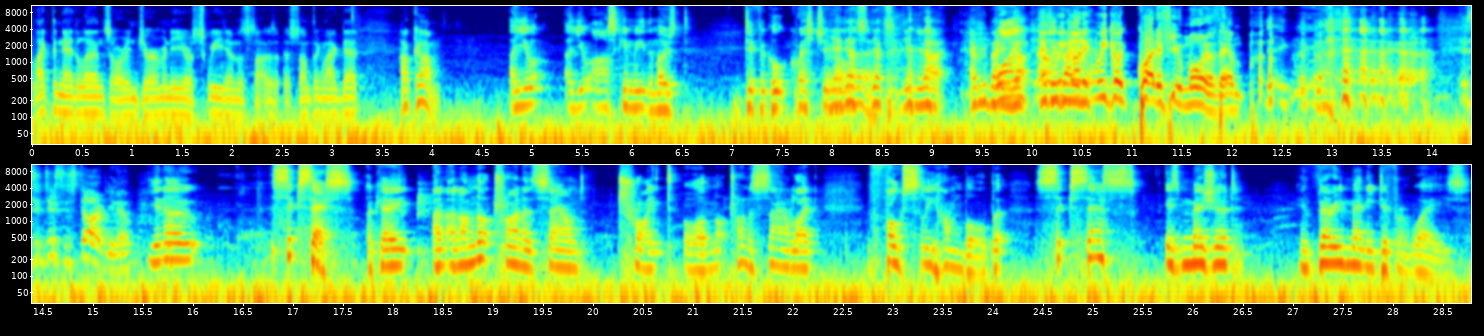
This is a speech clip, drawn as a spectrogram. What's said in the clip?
like the Netherlands or in Germany or Sweden or, so, or something like that? How come? Are you are you asking me the most difficult question? Yeah, on that's earth? that's you know everybody Why- know, No, No, we everybody got we got quite a few more of them. this is just a start, you know. you know, success, okay? And, and I'm not trying to sound trite or I'm not trying to sound like falsely humble, but success is measured in very many different ways.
